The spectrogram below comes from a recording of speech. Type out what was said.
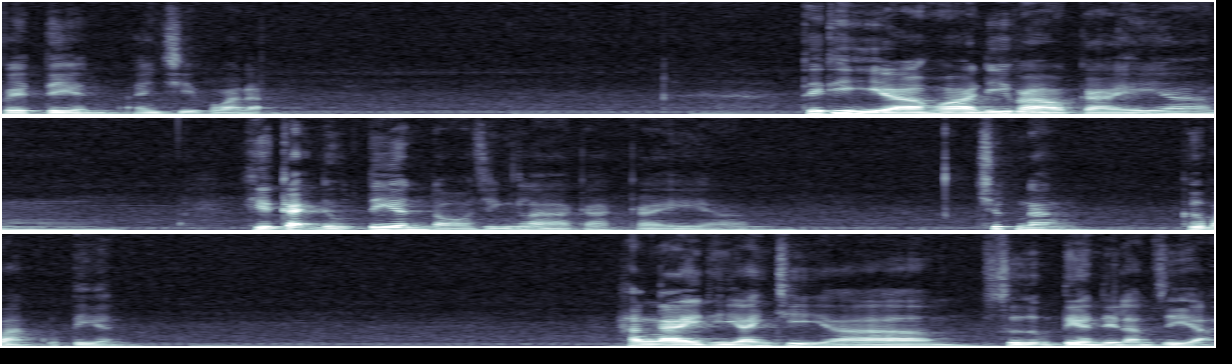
về tiền anh chị các bạn ạ. Thế thì à, hòa đi vào cái um, khía cạnh đầu tiên đó chính là các cái um, chức năng cơ bản của tiền. Hàng ngày thì anh chị uh, sử dụng tiền để làm gì ạ?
